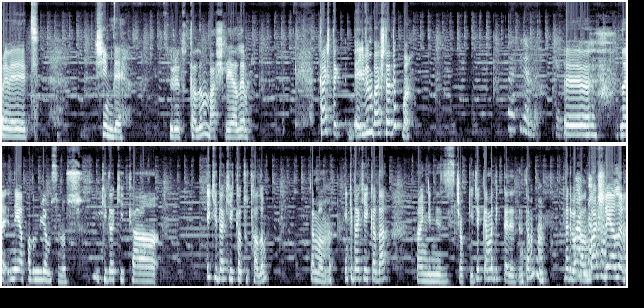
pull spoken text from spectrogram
Evet. Şimdi süre tutalım başlayalım. Kaç dak Elvin başladık mı? Başlayalım. Ee, ne, ne yapalım biliyor musunuz? 2 dakika 2 dakika tutalım. Tamam mı? 2 dakikada hanginiz çok yiyecek ama dikkat edin tamam mı? Hadi bakalım başlayalım.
